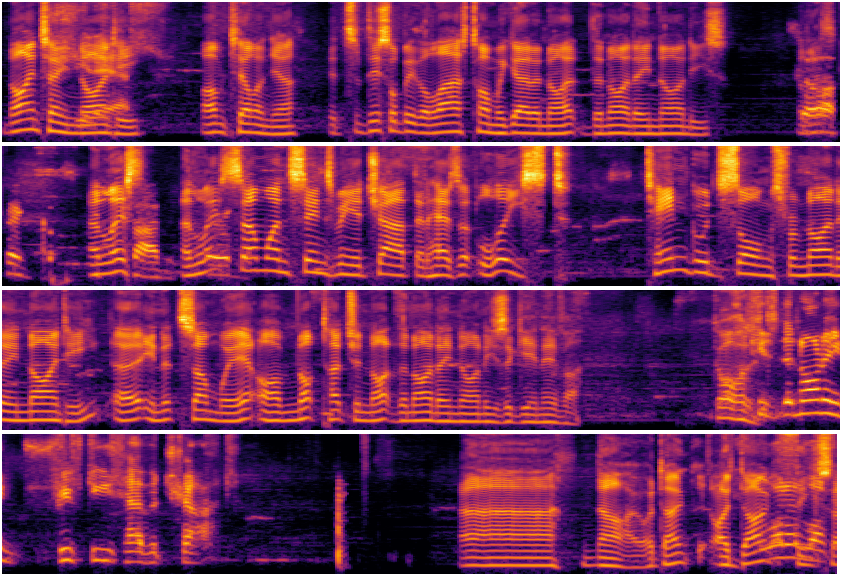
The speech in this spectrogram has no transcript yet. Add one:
1990. Shit I'm telling you, it's this will be the last time we go to ni- the 1990s. So I think Unless unless someone sends me a chart that has at least ten good songs from 1990 uh, in it somewhere, I'm not touching ni- the 1990s again ever. God, Did the 1950s have a chart? Uh, no, I don't. I don't think like so.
